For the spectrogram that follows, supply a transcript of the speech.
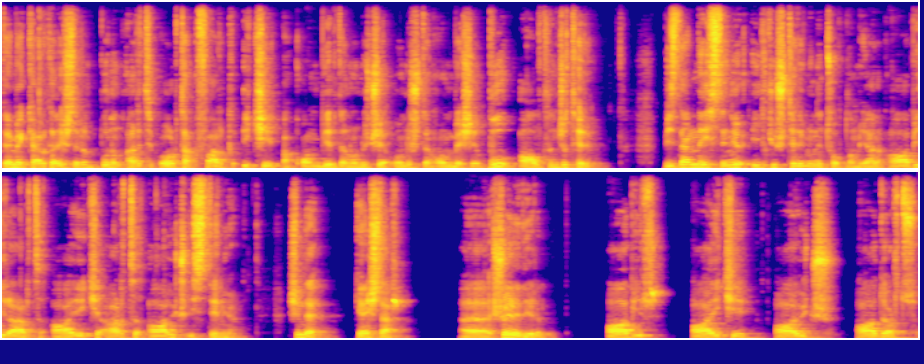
Demek ki arkadaşlarım bunun aritmetik ortak farkı 2. Bak 11'den 13'e 13'ten 15'e bu 6. terim. Bizden ne isteniyor? İlk 3 teriminin toplamı. Yani A1 artı A2 artı A3 isteniyor. Şimdi gençler şöyle diyelim. A1, A2, A3, A4,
